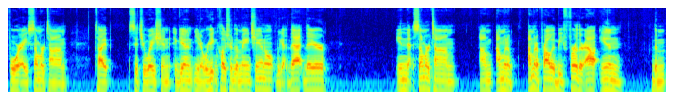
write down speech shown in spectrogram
for a summertime type situation. Again, you know, we're getting closer to the main channel. We got that there. In that summertime, I'm I'm gonna I'm gonna probably be further out in the,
